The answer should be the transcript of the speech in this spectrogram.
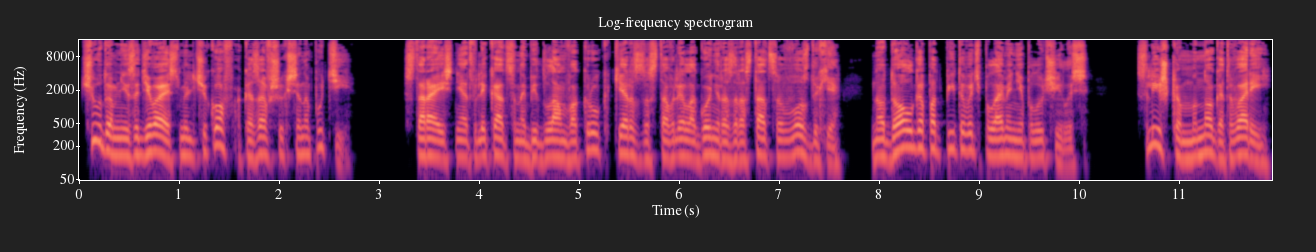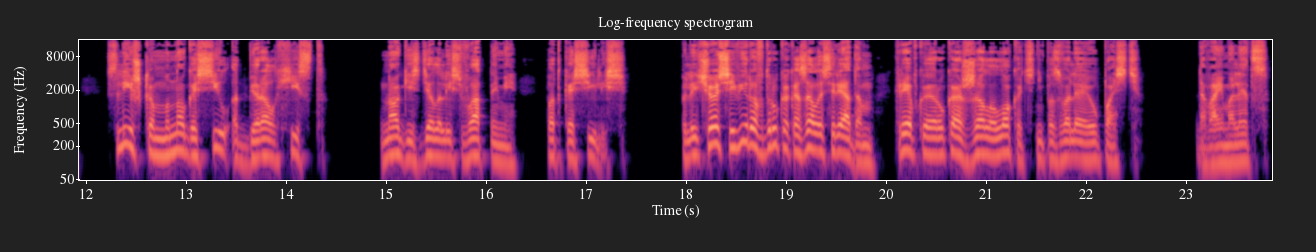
чудом не задевая смельчаков, оказавшихся на пути. Стараясь не отвлекаться на бедлам вокруг, Керс заставлял огонь разрастаться в воздухе, но долго подпитывать пламя не получилось. Слишком много тварей, слишком много сил отбирал хист. Ноги сделались ватными, подкосились. Плечо Севира вдруг оказалось рядом. Крепкая рука сжала локоть, не позволяя упасть. «Давай, малец,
